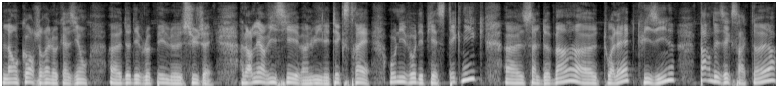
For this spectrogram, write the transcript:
Là encore, j'aurai l'occasion euh, de développer le sujet. Alors vicié, ben, lui, il est extrait au niveau des pièces techniques, euh, salle de bain, euh, toilette, cuisine, par des extracteurs,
